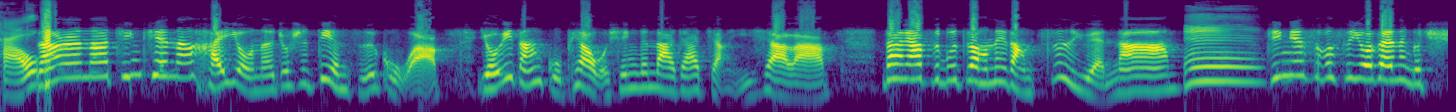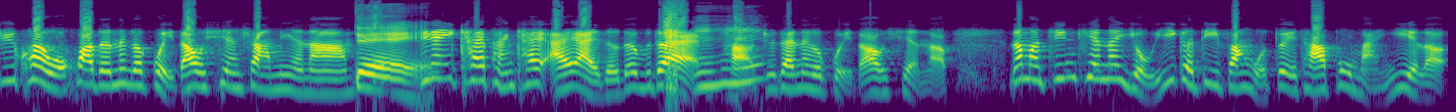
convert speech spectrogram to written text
好，然而呢，今天呢，还有呢，就是电子股啊，有一档股票，我先跟大家讲一下啦。大家知不知道那档智远呐？嗯，今天是不是又在那个区块我画的那个轨道线上面呢？对，今天一开盘开矮矮的，对不对？好，就在那个轨道线了。那么今天呢，有一个地方我对它不满意了，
